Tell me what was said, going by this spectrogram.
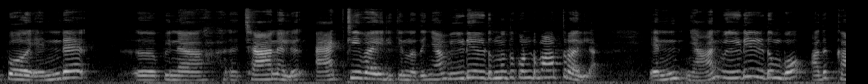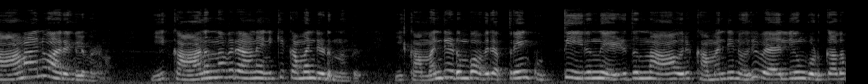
ഇപ്പോൾ എന്റെ പിന്നെ ചാനൽ ആക്റ്റീവായിരിക്കുന്നത് ഞാൻ വീഡിയോ ഇടുന്നത് കൊണ്ട് മാത്രമല്ല. എൻ ഞാൻ വീഡിയോ ഇടുമ്പോൾ അത് കാണാനും ആരെങ്കിലും വേണം. ഈ കാണുന്നവരാണ് എനിക്ക് കമന്റ് ഇടുന്നത്. ഈ കമന്റ് ഇടുമ്പോൾ അവർ അത്രയും കുത്തിയിരുന്ന് എഴുതുന്ന ആ ഒരു കമന്റിന് ഒരു വാല്യൂവും കൊടുക്കാതെ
